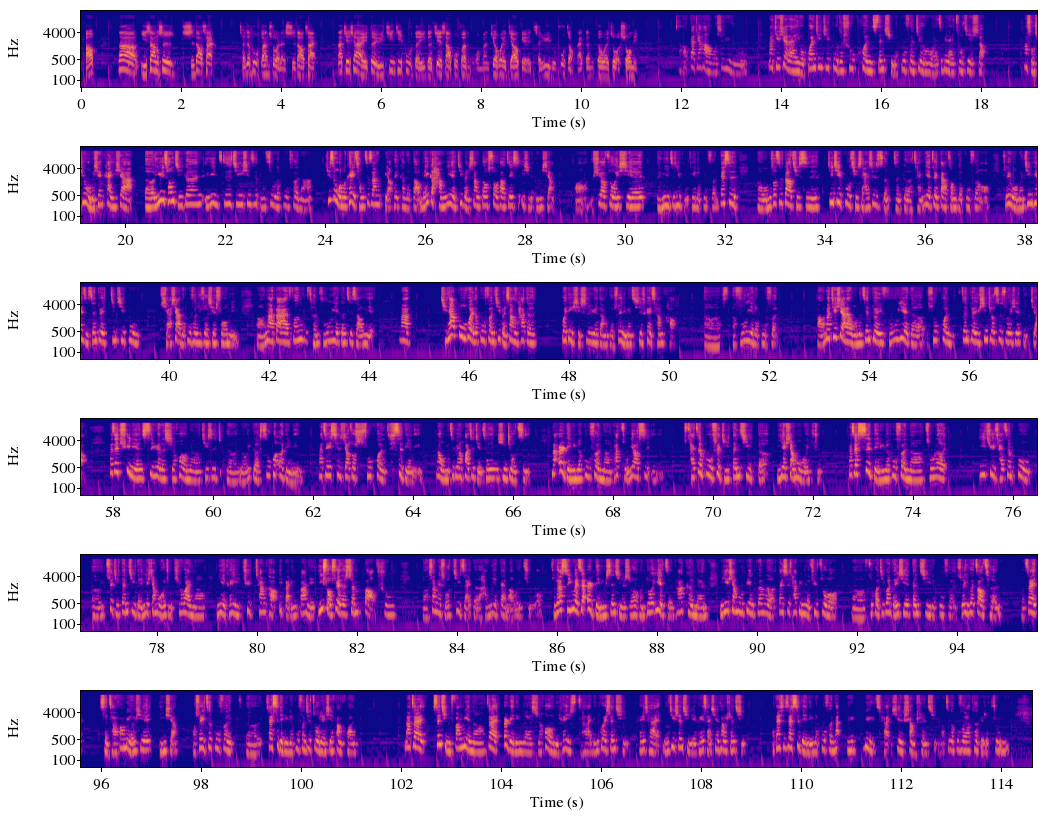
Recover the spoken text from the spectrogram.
好，那以上是十道菜，财政部端出来的十道菜。那接下来对于经济部的一个介绍部分，我们就会交给陈玉如副总来跟各位做说明。好，大家好，我是玉如。那接下来有关经济部的纾困申请的部分，就由我来这边来做介绍。那首先我们先看一下，呃，营运冲击跟营运资金薪资补助的部分啊，其实我们可以从这张表可以看得到，每一个行业基本上都受到这一次疫情的影响，哦，需要做一些营运资金补贴的部分，但是。呃，我们都知道，其实经济部其实还是整整个产业最大宗的部分哦，所以我们今天只针对经济部辖下的部分去做一些说明啊、那大概分成服务业跟制造业，那其他部会的部分，基本上它的规定其实是约当的，所以你们其实可以参考呃呃服务业的部分。好，那接下来我们针对服务业的纾困，针对于新旧制做一些比较。那在去年四月的时候呢，其实呃有一个纾困二点零。那这一次叫做纾困四点零，那我们这边话就简称新旧制。那二点零的部分呢，它主要是以财政部税籍登记的营业项目为主。那在四点零的部分呢，除了依据财政部呃税籍登记的营业项目为主之外呢，你也可以去参考一百零八年营所税的申报书。呃，上面所记载的行业代码为主哦，主要是因为在二点零申请的时候，很多业者他可能营业项目变更了，但是他并没有去做呃主管机关的一些登记的部分，所以会造成呃在审查方面有一些影响啊，所以这部分呃在四点零的部分就做了一些放宽。那在申请方面呢，在二点零的时候，你可以采临柜申请，可以采邮寄申请，也可以采线上申请。但是在四点零的部分，它一律采线上申请啊，这个部分要特别的注意。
